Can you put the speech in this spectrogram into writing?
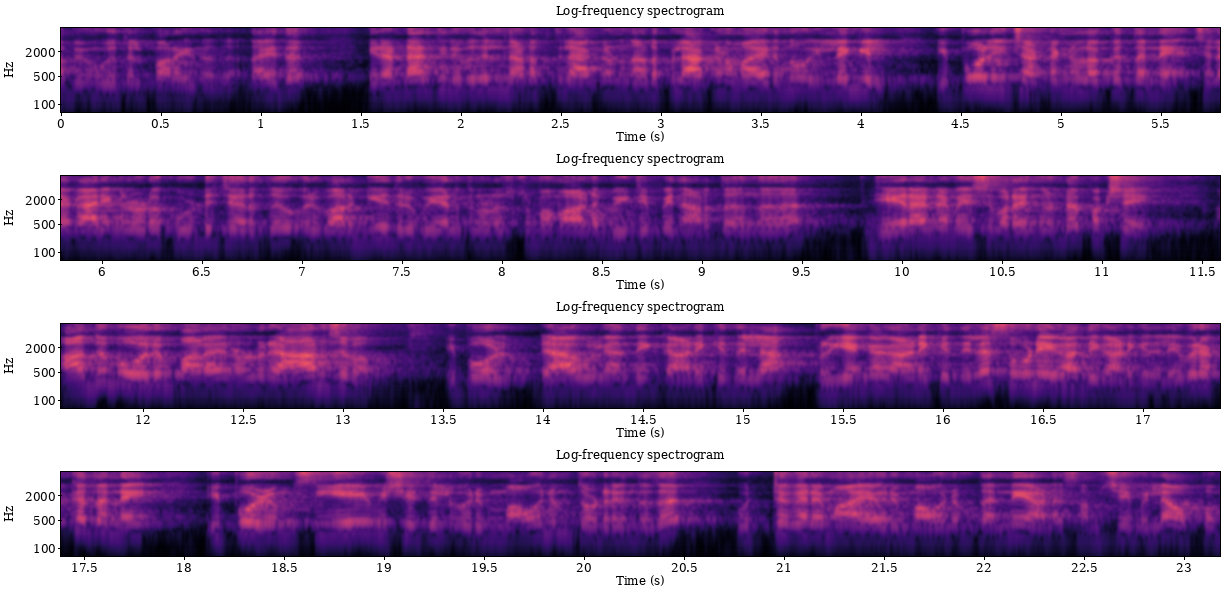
അഭിമുഖത്തിൽ പറയുന്നത്. അതായത് ഈ രണ്ടായിരത്തി ഇരുപതിൽ നടപ്പിലാക്കണം നടപ്പിലാക്കണമായിരുന്നു. ഇല്ലെങ്കിൽ ഇപ്പോൾ ഈ ചട്ടങ്ങളിലൊക്കെ തന്നെ ചില കാര്യങ്ങളോട് കൂട്ടിച്ചേർത്ത് ഒരു വർഗീയ ധ്രുവീകരണത്തിനുള്ള ശ്രമമാണ് ബി ജെ പി നടത്തുന്നതെന്ന് ജയറാം രമേശ് പറയുന്നുണ്ട്. പക്ഷേ അതുപോലും പറയാനുള്ള ഒരു ആർജവം ഇപ്പോൾ രാഹുൽ ഗാന്ധിയും കാണിക്കുന്നില്ല പ്രിയങ്ക കാണിക്കുന്നില്ല സോണിയാഗാന്ധി കാണിക്കുന്നില്ല. ഇവരൊക്കെ തന്നെ ഇപ്പോഴും സി എ വിഷയത്തിൽ ഒരു മൗനം തുടരുന്നത് കുറ്റകരമായ ഒരു മൗനം തന്നെയാണ്. സംശയമില്ല. ഒപ്പം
